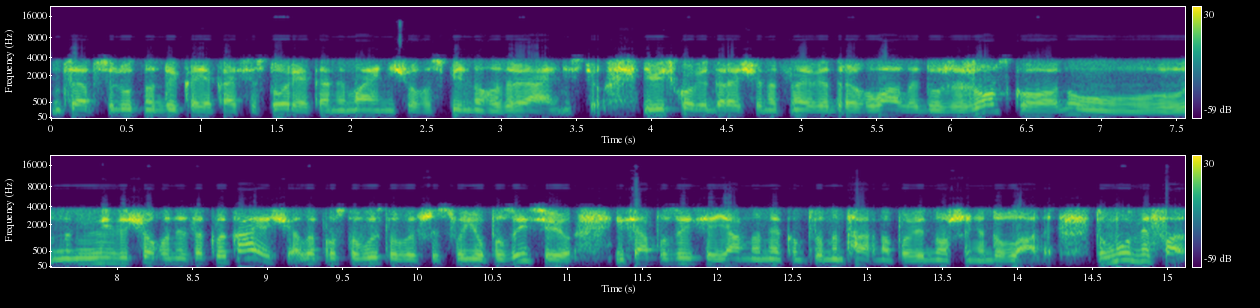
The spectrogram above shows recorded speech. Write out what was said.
ну це абсолютно дика якась історія, яка не має нічого спільного з реальністю. І військові, до речі, на це відреагували дуже жорстко. Ну ні до чого не закликаючи, але просто висловивши свою позицію, і ця позиція явно не комплементарна по відношенню до влади. Тому не фа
